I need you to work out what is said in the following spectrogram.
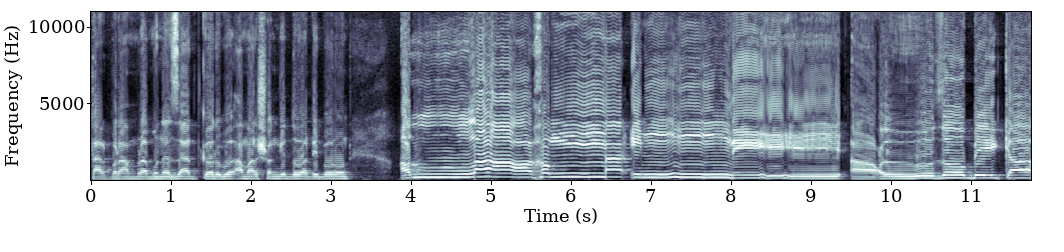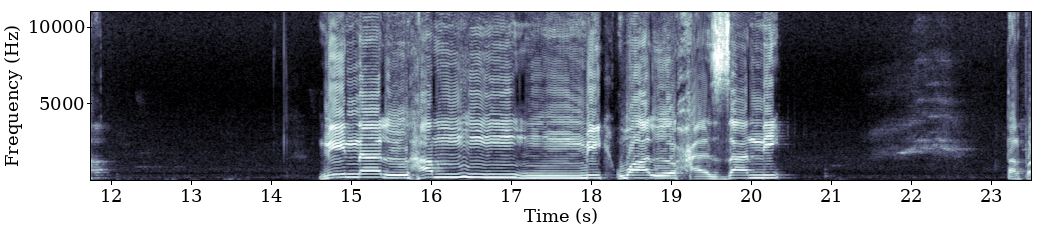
তারপর আমরা মুনাজাত করব, আমার সঙ্গে দোয়াটি পড়ুন। ইন্নী আউযু বিকা মিনাল হাম্মি ওয়াল হাজানি তারপর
